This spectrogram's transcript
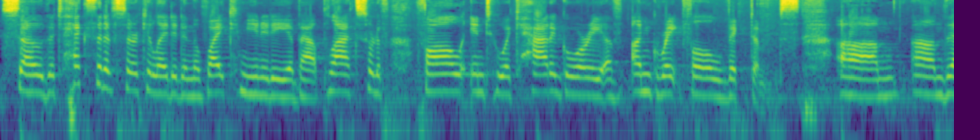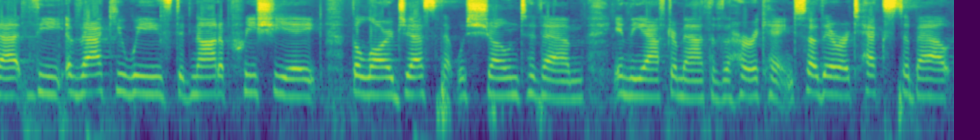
So the texts that have circulated in the white community about blacks sort of fall into a category of ungrateful victims victims, um, um, that the evacuees did not appreciate the largesse that was shown to them in the aftermath of the hurricane. So there are texts about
